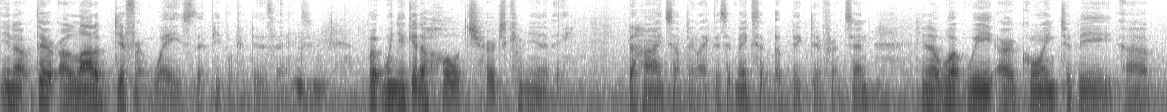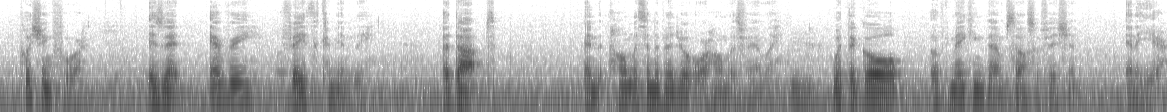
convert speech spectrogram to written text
you know, there are a lot of different ways that people can do things. But when you get a whole church community behind something like this, it makes a, a big difference. And you know what we are going to be uh, pushing for is that every faith community adopt a homeless individual or homeless family with the goal of making them self-sufficient in a year.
